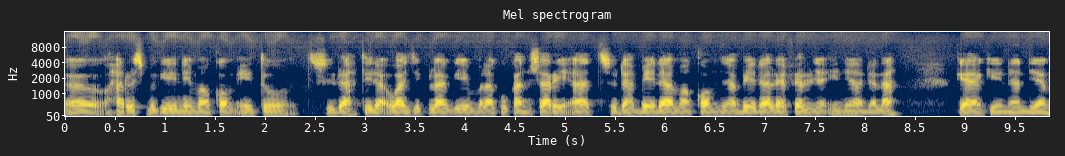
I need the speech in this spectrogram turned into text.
uh, harus begini makom itu sudah tidak wajib lagi melakukan syariat sudah beda makomnya beda levelnya ini adalah keyakinan yang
